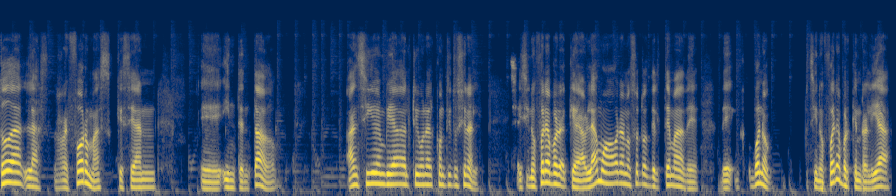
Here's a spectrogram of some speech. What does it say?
todas las reformas que se han eh, intentado han sido enviadas al Tribunal Constitucional. Y si no fuera porque hablamos ahora nosotros del tema de, de, bueno, si no fuera porque en realidad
